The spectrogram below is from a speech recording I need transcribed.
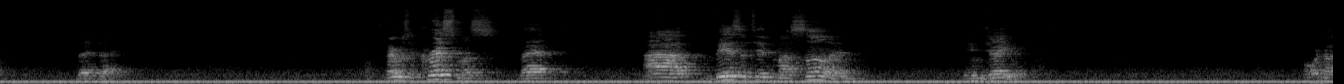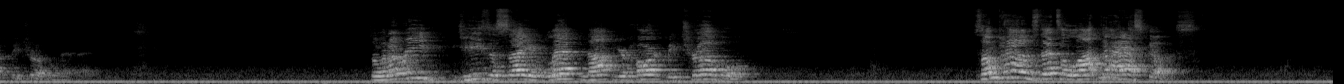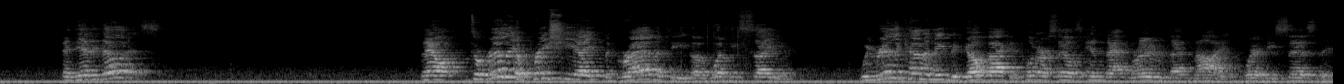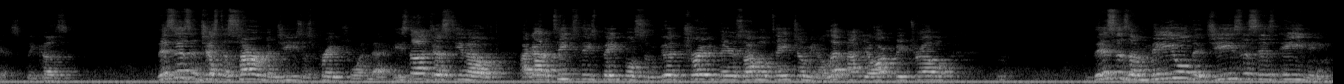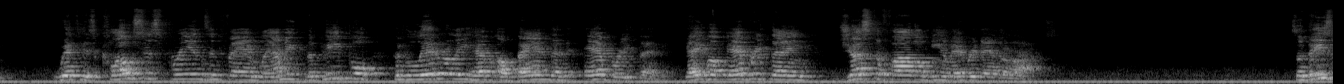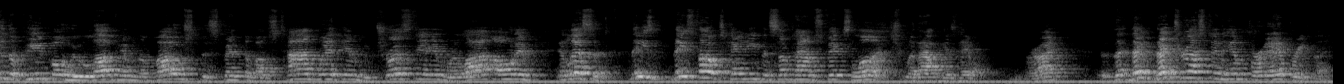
that day. There was a Christmas that I visited my son in jail. Hard not to be troubled that day. So when I read Jesus saying, Let not your heart be troubled, sometimes that's a lot to ask us. And yet he does. Now, to really appreciate the gravity of what he's saying, we really kind of need to go back and put ourselves in that room that night where he says this because this isn't just a sermon Jesus preached one day. He's not just, you know, I got to teach these people some good truth here, so I'm going to teach them, you know, let not your heart be troubled. This is a meal that Jesus is eating with his closest friends and family. I mean, the people who literally have abandoned everything, gave up everything just to follow him every day of their lives. So these are the people who love him the most, who spent the most time with him, who trust in him, rely on him. And listen, these, these folks can't even sometimes fix lunch without his help. All right? They, they, they trust in him for everything.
